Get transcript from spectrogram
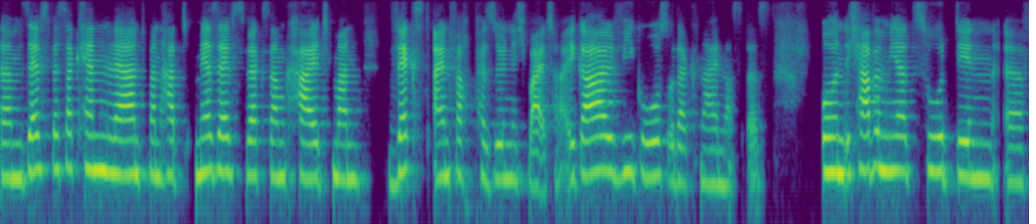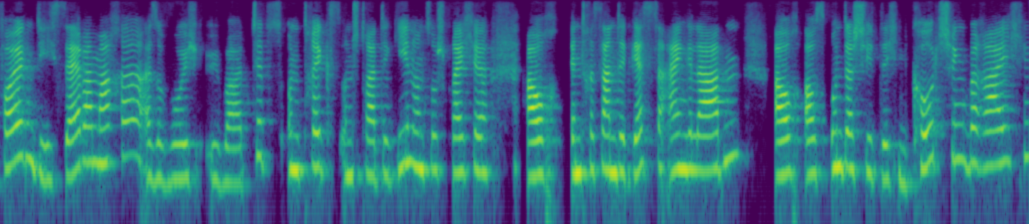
ähm, selbst besser kennenlernt, man hat mehr Selbstwirksamkeit, man wächst einfach persönlich weiter, egal wie groß oder klein das ist. Und ich habe mir zu den äh, Folgen, die ich selber mache, also wo ich über Tipps und Tricks und Strategien und so spreche, auch interessante Gäste eingeladen, auch aus unterschiedlichen Coaching-Bereichen.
